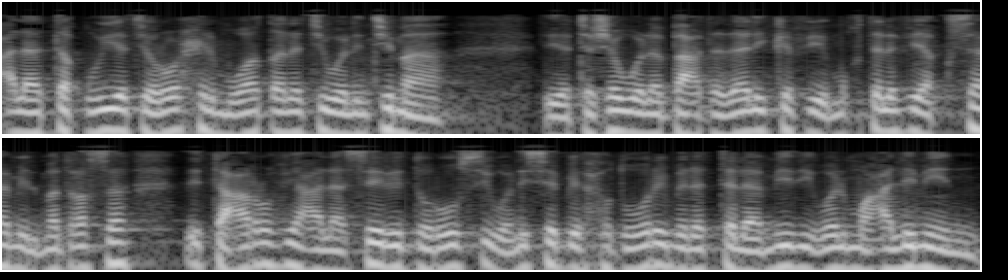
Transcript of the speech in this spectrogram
على تقوية روح المواطنة والانتماء. ليتجول بعد ذلك في مختلف أقسام المدرسة للتعرف على سير الدروس ونسب الحضور من التلاميذ والمعلمين.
